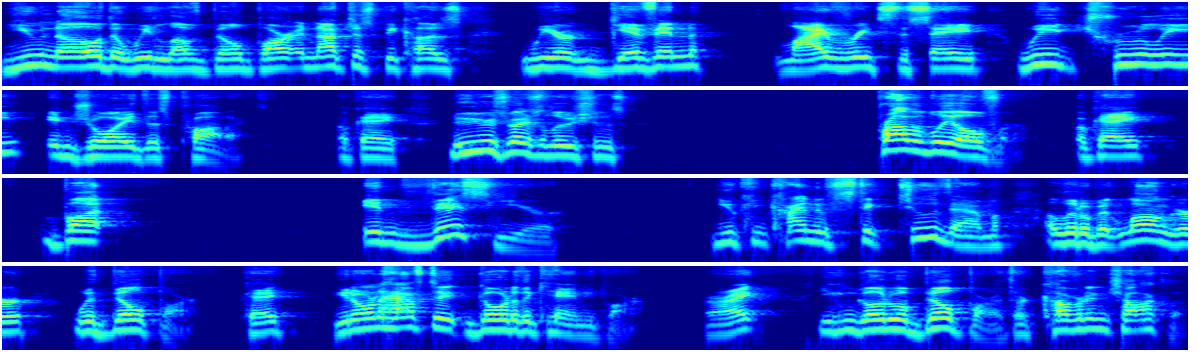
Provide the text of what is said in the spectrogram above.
you know that we love Built Bar, and not just because we are given live reads to say we truly enjoy this product. Okay. New Year's resolutions probably over. Okay. But in this year, you can kind of stick to them a little bit longer with Built Bar. Okay. You don't have to go to the candy bar. All right. You can go to a Built Bar. They're covered in chocolate.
